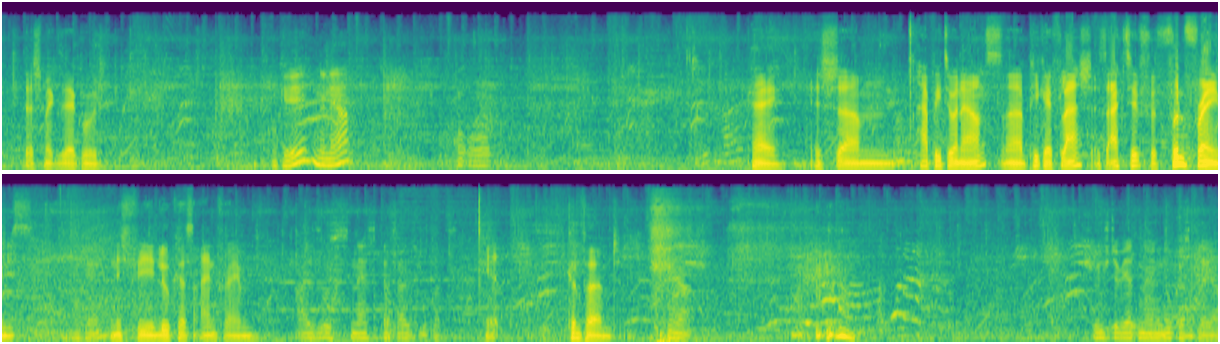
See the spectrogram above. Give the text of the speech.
Der schmeckt sehr gut. Okay, eine Nähr. Oh oh. Okay, ich ähm, happy to announce, äh, PK Flash ist aktiv für 5 Frames. Okay. Nicht wie Lucas ein Frame. Also ist Nest besser als Lukas. Confirmed. Ja. Ich wünschte, wir hätten einen Lucas-Player.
